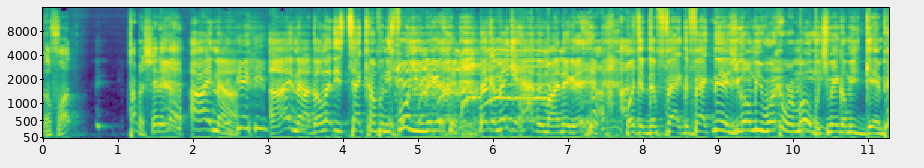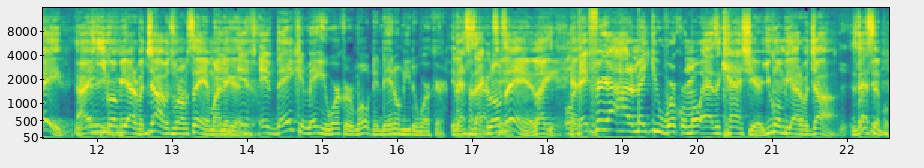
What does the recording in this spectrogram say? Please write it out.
the fuck? Of shit is that? All right now, all right now. Don't let these tech companies fool you, nigga. they can make it happen, my nigga. But the, the fact, the fact is, you're gonna be working remote, but you ain't gonna be getting paid. All right, you're gonna be out of a job. Is what I'm saying, my nigga. If if they can make you work remote, then they don't need a worker. That's exactly what I'm saying. Like, if they figure out how to make you work remote as a cashier, you're gonna be out of a job. It's that simple.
